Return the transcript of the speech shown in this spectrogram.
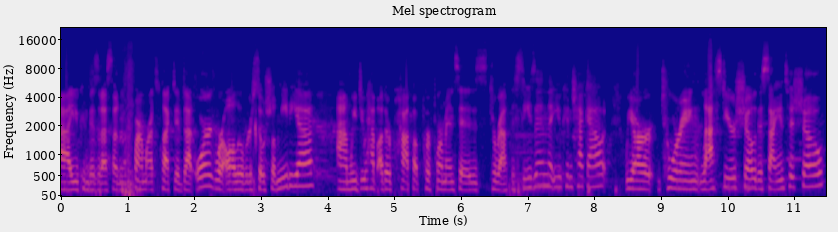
uh, you can visit us on farmartscollective.org. We're all over social media. Um, we do have other pop-up performances throughout the season that you can check out. We are touring last year's show, the Scientist Show,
